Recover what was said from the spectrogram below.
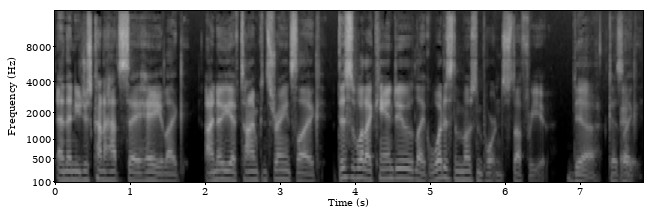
And then you just kind of have to say hey like i know you have time constraints. Like this is what i can do. Like what is the most important stuff for you? Yeah, because Uh, like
